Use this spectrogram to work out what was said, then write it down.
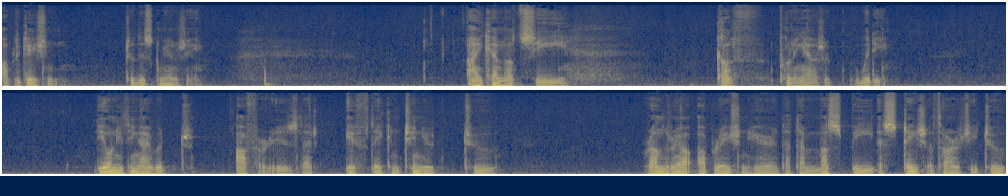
obligation to this community. I cannot see Gulf pulling out of Whiddy. The only thing I would offer is that if they continue to run their operation here, that there must be a state authority to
